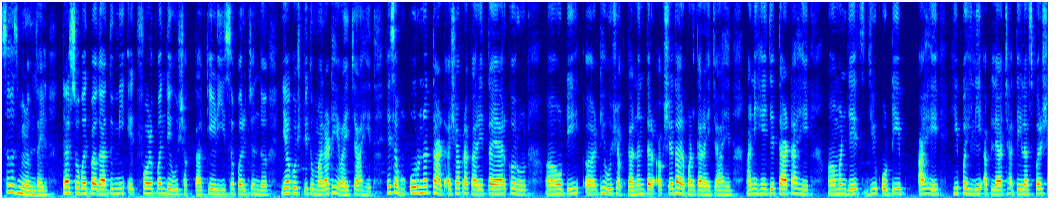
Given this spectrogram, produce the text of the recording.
सहज मिळून जाईल. त्याचसोबत बघा तुम्ही एक फळ पण देऊ शकता. केळी सफरचंद या गोष्टी तुम्हाला ठेवायच्या आहेत. हे संपूर्ण ताट अशा प्रकारे तयार करून ओटी ठेवू शकता. नंतर अक्षदा अर्पण करायच्या आहेत. आणि हे जे ताट आहे म्हणजेच जी ओटी आहे. ही पहिली आपल्या छातीला स्पर्श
